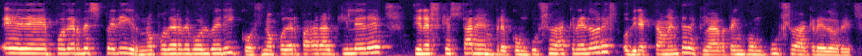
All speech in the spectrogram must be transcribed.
eh, poder despedir, no poder devolver ICOs, no poder pagar alquileres, tienes que estar en preconcurso de acreedores o directamente declararte en concurso de acreedores.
